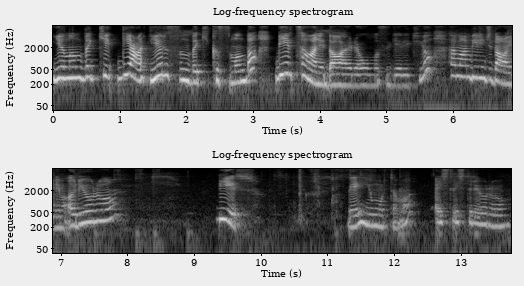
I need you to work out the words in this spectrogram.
yanındaki diğer yarısındaki kısmında bir tane daire olması gerekiyor. Hemen birinci dairemi arıyorum. Bir ve yumurtamı eşleştiriyorum.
